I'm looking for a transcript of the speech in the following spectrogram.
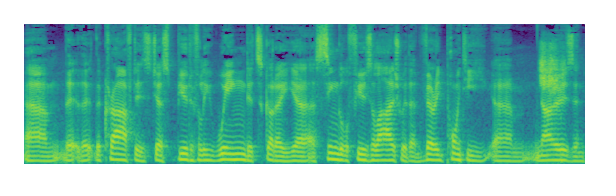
Um, the, the, the, craft is just beautifully winged. It's got a, uh, a single fuselage with a very pointy um, nose, and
